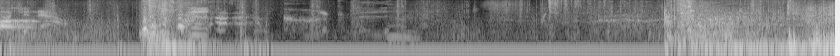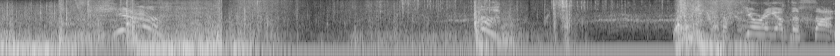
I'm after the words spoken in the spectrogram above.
Gotcha now. The fury of the sun!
